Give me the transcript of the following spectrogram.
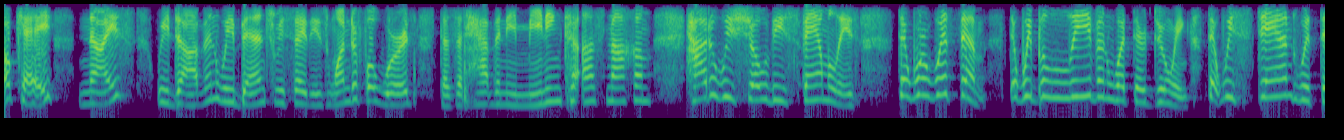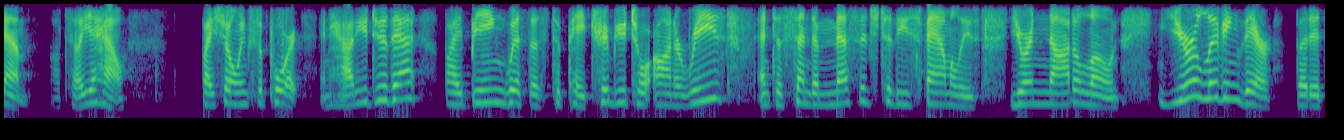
Okay, nice. We daven, we bench, we say these wonderful words. Does it have any meaning to us, Nachum? How do we show these families that we're with them, that we believe in what they're doing, that we stand with them? I'll tell you how. By showing support. And how do you do that? By being with us to pay tribute to our honorees and to send a message to these families. You're not alone. You're living there, but it's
